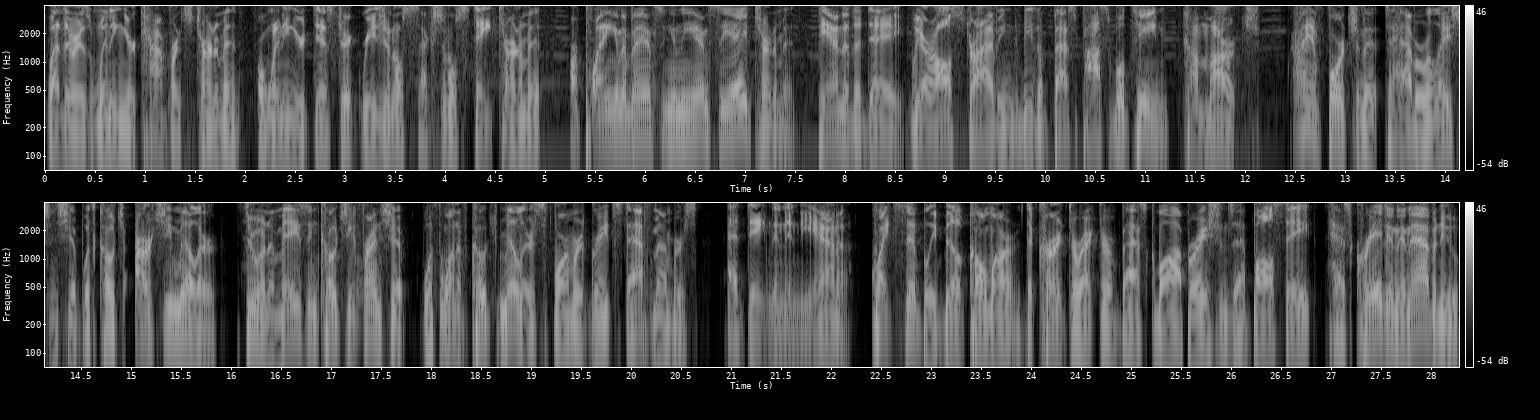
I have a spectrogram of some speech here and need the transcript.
whether it's winning your conference tournament or winning your district, regional, sectional, state tournament, or playing and advancing in the NCAA tournament. The end of the day, we are all striving to be the best possible team come March. I am fortunate to have a relationship with Coach Archie Miller through an amazing coaching friendship with one of Coach Miller's former great staff members at Dayton in Indiana. Quite simply, Bill Komar, the current director of basketball operations at Ball State, has created an avenue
